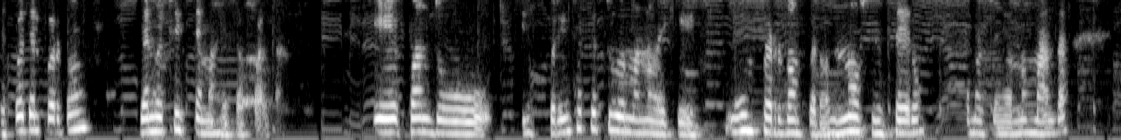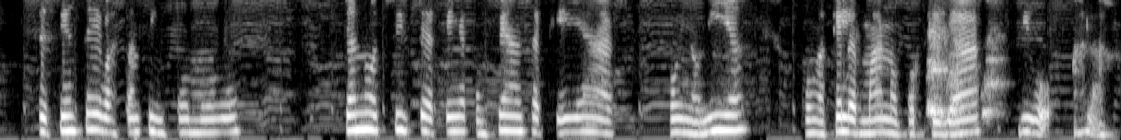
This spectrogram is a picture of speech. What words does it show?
Después del perdón ya no existe más esa falta. Eh, cuando la experiencia que tuve, hermano, de que hubo un perdón, pero no sincero, como el Señor nos manda, se siente bastante incómodo. Ya no existe aquella confianza, aquella coinonía con aquel hermano, porque ya digo, ala,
